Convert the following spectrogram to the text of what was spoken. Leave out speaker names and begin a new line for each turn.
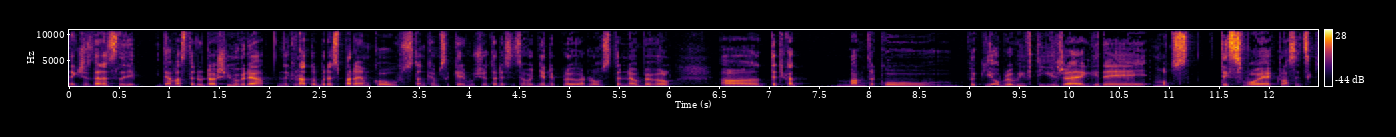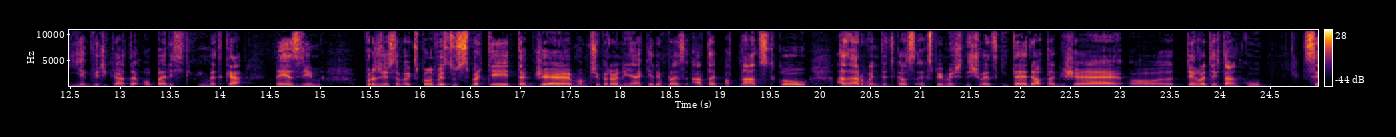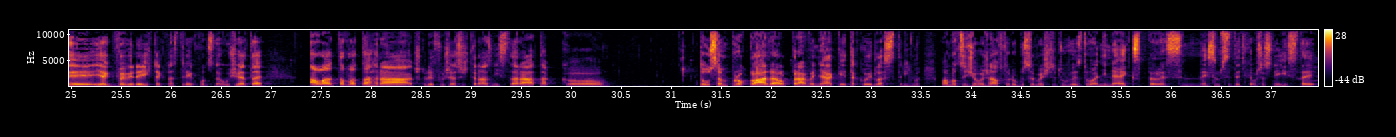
Takže zdarec lidi, vítám vás tady u dalšího videa, tentokrát to bude s padémkou, s tankem se, který můžete tady sice hodně replayovat, dlouho jste neobjevil. Uh, teďka mám takovou takový období v té hře, kdy moc ty svoje klasický, jak vy říkáte, OP desítkový metka nejezdím, protože jsem expert hvězdu smrti, takže mám připravený nějaký replay s AT-15 a zároveň teďka s XP ještě ty švédský téda, takže uh, těchto těch tanků si jak ve videích, tak na streamech moc neužijete, ale tahle ta hra, ačkoliv už asi 14 dní stará, tak uh, tou jsem prokládal právě nějaký takovýhle stream. Mám pocit, že možná v tu dobu jsem ještě tu hvězdu ani neexpil, nejsem si teďka přesně jistý.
